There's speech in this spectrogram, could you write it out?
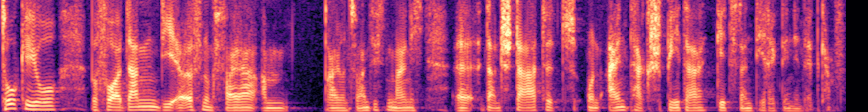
Tokio, bevor dann die Eröffnungsfeier am 23. meine ich, äh, dann startet und einen Tag später geht's dann direkt in den Wettkampf.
